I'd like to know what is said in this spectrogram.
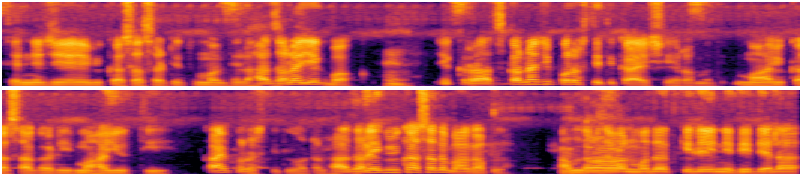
त्यांनी जे विकासासाठी तुम्हाला दिला हा झाला एक भाग. एक राजकारणाची परिस्थिती काय शहरामध्ये? महाविकास आघाडी महायुती काय परिस्थिती वाटेल? हा झाला एक विकासाचा भाग आपला. आमदार साहेबांनी मदत केली निधी दिला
